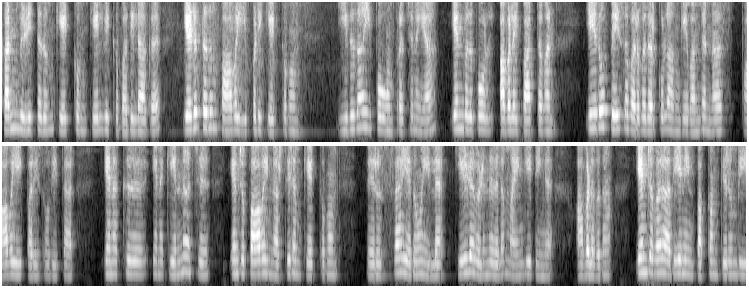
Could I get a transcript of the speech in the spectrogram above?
கண் விழித்ததும் கேட்கும் கேள்விக்கு பதிலாக எடுத்ததும் பாவை இப்படி கேட்கவும் இதுதான் இப்போ உன் பிரச்சனையா? என்பது போல் அவளை பார்த்தவன் ஏதோ பேச வருவதற்குள் அங்கே வந்த நர்ஸ் பாவையை பரிசோதித்தார். எனக்கு எனக்கு என்னாச்சு? என்று பாவை நர்ஸிடம் கேட்கவும் பெருசா எதுவும் இல்லை. கீழே விழுந்ததுல மயங்கிட்டீங்க. அவ்வளவுதான். என்றவர் அதியனின் பக்கம் திரும்பி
